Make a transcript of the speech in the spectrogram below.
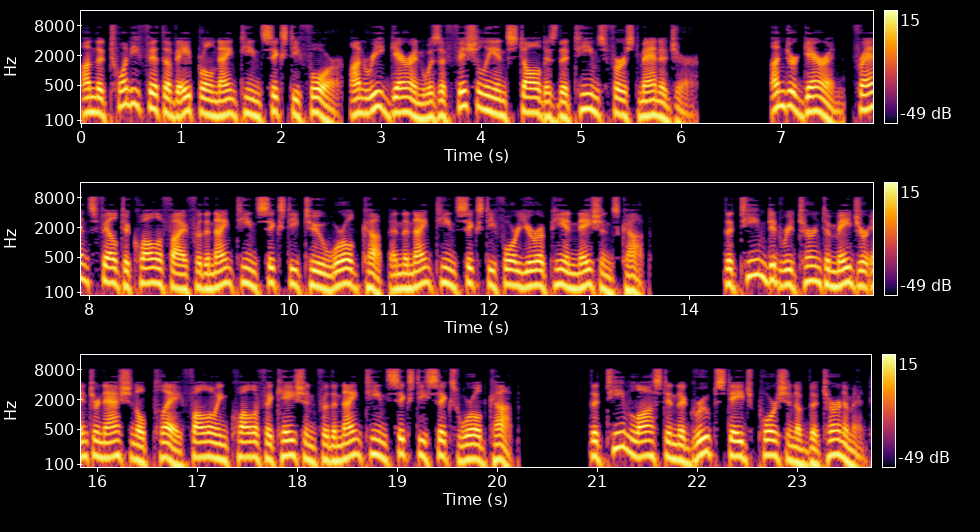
On 25 April 1964, Henri Guérin was officially installed as the team's first manager. Under Guérin, France failed to qualify for the 1962 World Cup and the 1964 European Nations Cup. The team did return to major international play following qualification for the 1966 World Cup. The team lost in the group stage portion of the tournament.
